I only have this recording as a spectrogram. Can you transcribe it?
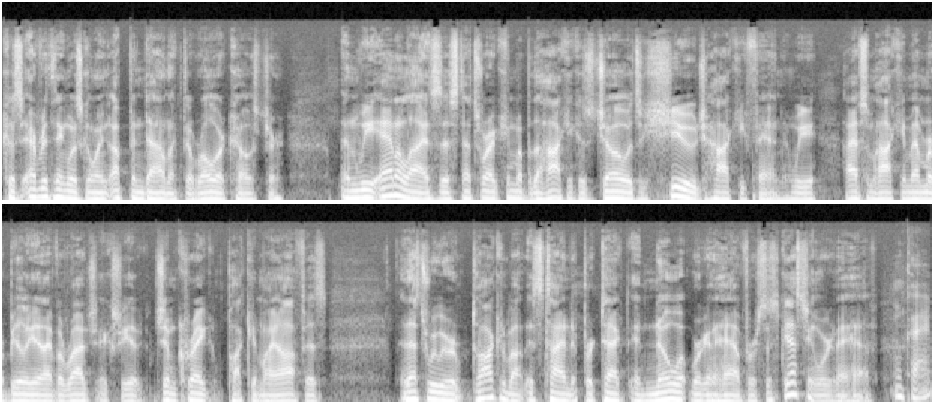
because everything was going up and down like the roller coaster. And we analyzed this. That's where I came up with the hockey because Joe is a huge hockey fan, and we I have some hockey memorabilia. I have a Roger, actually a Jim Craig puck in my office, and that's where we were talking about. It's time to protect and know what we're going to have versus guessing what we're going to have. Okay.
